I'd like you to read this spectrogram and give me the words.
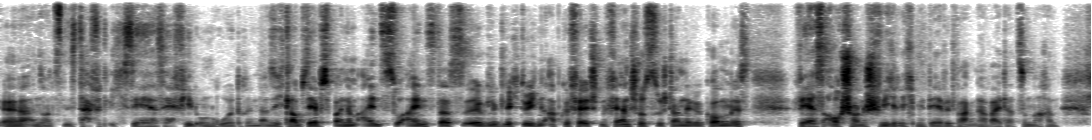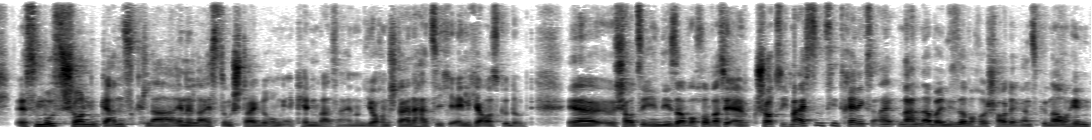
Äh, ansonsten ist da wirklich sehr, sehr viel Unruhe drin. Also ich glaube, selbst bei einem 1 zu 1, das äh, glücklich durch einen abgefälschten Fernschuss zustande gekommen ist, wäre es auch schon schwierig, mit David Wagner weiterzumachen. Es muss schon ganz klar eine Leistungssteigerung erkennbar sein. Und Jochen Schneider hat sich ähnlich ausgedrückt. Er schaut sich in dieser Woche, was er, er schaut sich meistens die Trainingseinheiten an, aber in dieser Woche schaut er ganz genau hin,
